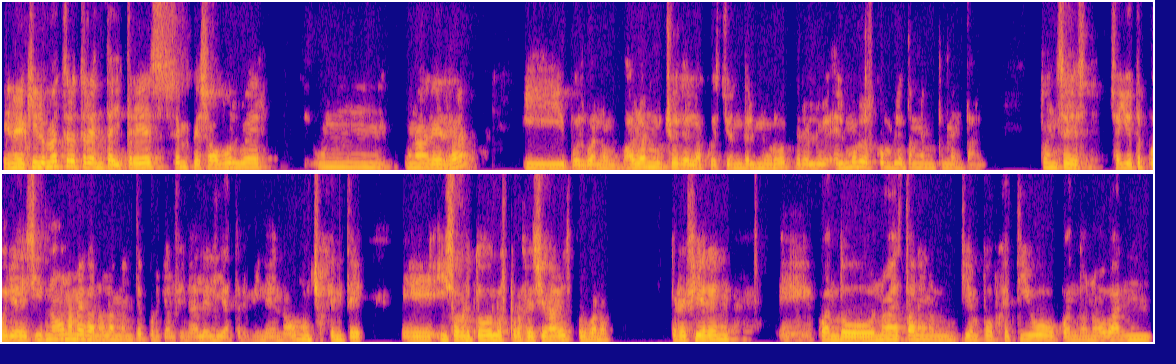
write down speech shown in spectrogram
En el kilómetro 33 se empezó a volver un- una guerra y pues bueno, hablan mucho de la cuestión del muro, pero el, el muro es completamente mental. Entonces, o sea, yo te podría decir, no, no me ganó la mente porque al final el día terminé, ¿no? Mucha gente eh, y sobre todo los profesionales, pues bueno, prefieren eh, cuando no están en un tiempo objetivo o cuando no van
